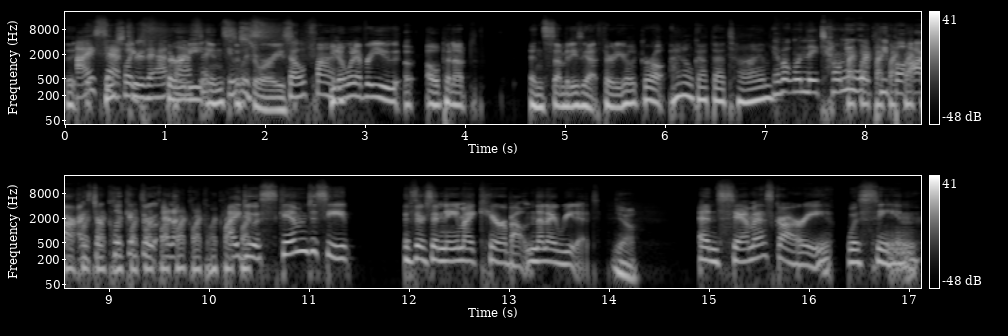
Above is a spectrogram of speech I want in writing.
It- I it sat seems like through that Thirty last Insta was stories. so fun. You know, whenever you uh, open up and somebody's got thirty, you're like, "Girl, I don't got that time." Yeah, but when they tell me where people are, I start clicking through and I, I do a skim to see if there's a name I care about, and then I read it. Yeah. And Sam Asghari was seen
